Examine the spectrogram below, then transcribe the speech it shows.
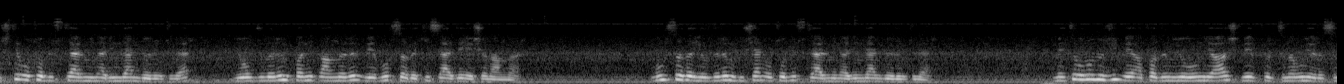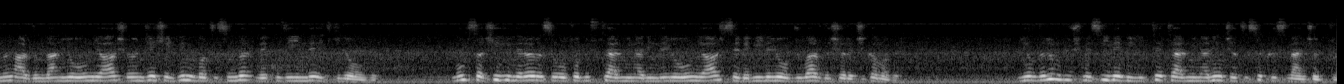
İşte otobüs terminalinden görüntüler, yolcuların panik anları ve Bursa'daki selde yaşananlar. Bursa'da yıldırım düşen otobüs terminalinden görüntüler. Meteoroloji ve AFAD'ın yoğun yağış ve fırtına uyarısının ardından yoğun yağış önce şehrin batısında ve kuzeyinde etkili oldu. Bursa şehirler arası otobüs terminalinde yoğun yağış sebebiyle yolcular dışarı çıkamadı. Yıldırım düşmesiyle birlikte terminalin çatısı kısmen çöktü.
